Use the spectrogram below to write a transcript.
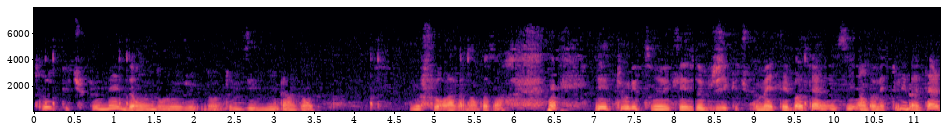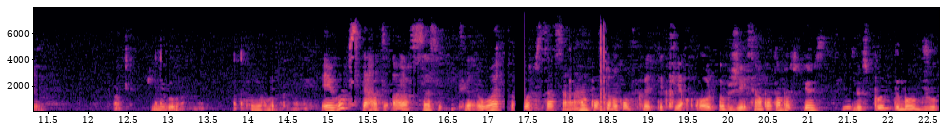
trucs que tu peux mettre dans, dans le jeu, dans tous les ennemis par exemple. Le floor là, non, pas ça. et tous les trucs, les objets que tu peux mettre, les bottles aussi. On peut mettre tous les bottles du niveau. Et Warp Start, alors ça c'est Warp, Start c'est important quand vous faites clear all objet, c'est important parce que c'est le spawn de Bonjour.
